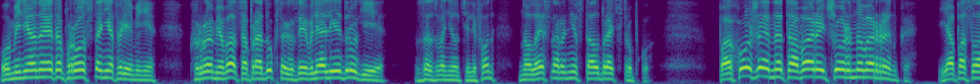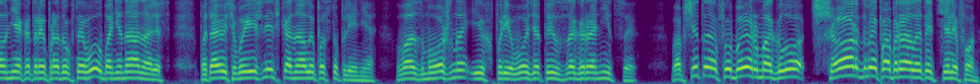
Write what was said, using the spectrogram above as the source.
У меня на это просто нет времени. Кроме вас о продуктах заявляли и другие. Зазвонил телефон, но Леснер не стал брать трубку. Похоже на товары черного рынка. Я послал некоторые продукты в Улбани на анализ. Пытаюсь выяснить каналы поступления. Возможно, их привозят из-за границы. Вообще-то ФБР могло... Чёрт бы побрал этот телефон!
